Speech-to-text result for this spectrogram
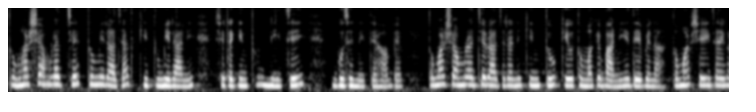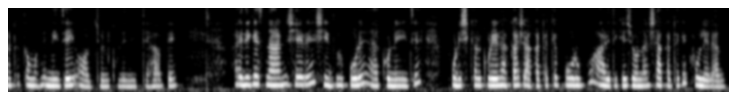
তোমার সাম্রাজ্যে তুমি রাজা কি তুমি রানী, সেটা কিন্তু নিজেই বুঝে নিতে হবে। তোমার সাম্রাজ্যের রাজা রানী কিন্তু কেউ তোমাকে বানিয়ে দেবে না। তোমার সেই জায়গাটা তোমাকে নিজেই অর্জন করে নিতে হবে। আর এদিকে স্নান সেরে সিঁদুর পরে এখন এই যে পরিষ্কার করে রাখা শাখাটাকে পরবো আর এদিকে সোনার শাখাটাকে খুলে রাখব।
